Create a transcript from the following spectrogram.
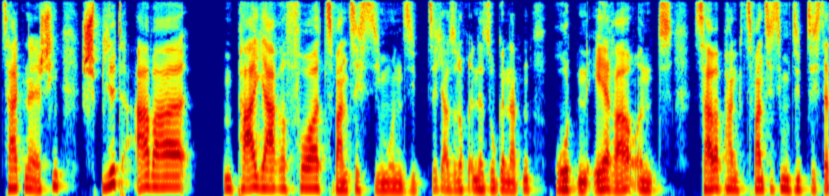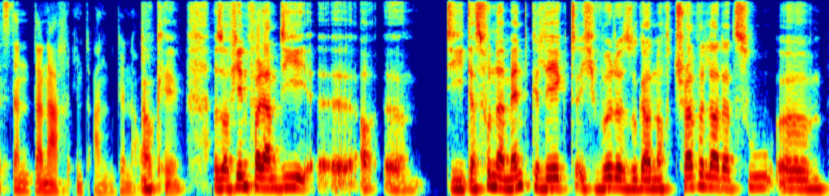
Zeiten erschienen, spielt aber ein paar Jahre vor 2077, also noch in der sogenannten roten Ära. Und Cyberpunk 2077 setzt dann danach eben an, genau. Okay. Also auf jeden Fall haben die äh, äh, die, das Fundament gelegt. Ich würde sogar noch Traveler dazu ähm,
